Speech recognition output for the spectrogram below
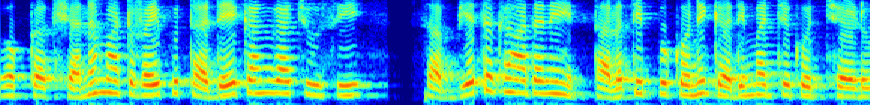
ఒక్క క్షణం అటువైపు తదేకంగా చూసి సభ్యత కాదని తల తిప్పుకొని గది మధ్యకొచ్చాడు.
